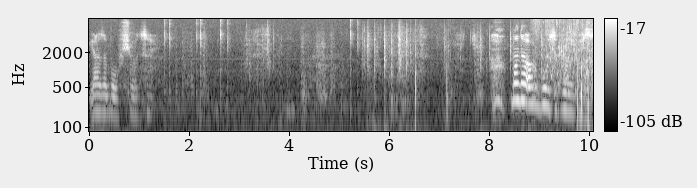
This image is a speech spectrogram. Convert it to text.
Я забув, що це. У мене арбуз вивіз.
